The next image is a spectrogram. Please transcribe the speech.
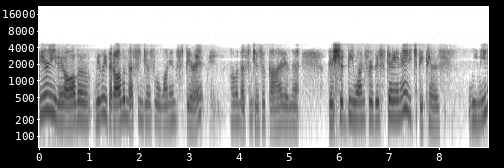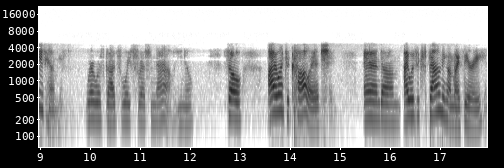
theory that all the really that all the messengers were one in spirit, all the messengers of God, and that there should be one for this day and age because we needed him. Where was God's voice for us now? You know. So I went to college and um, I was expounding on my theory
